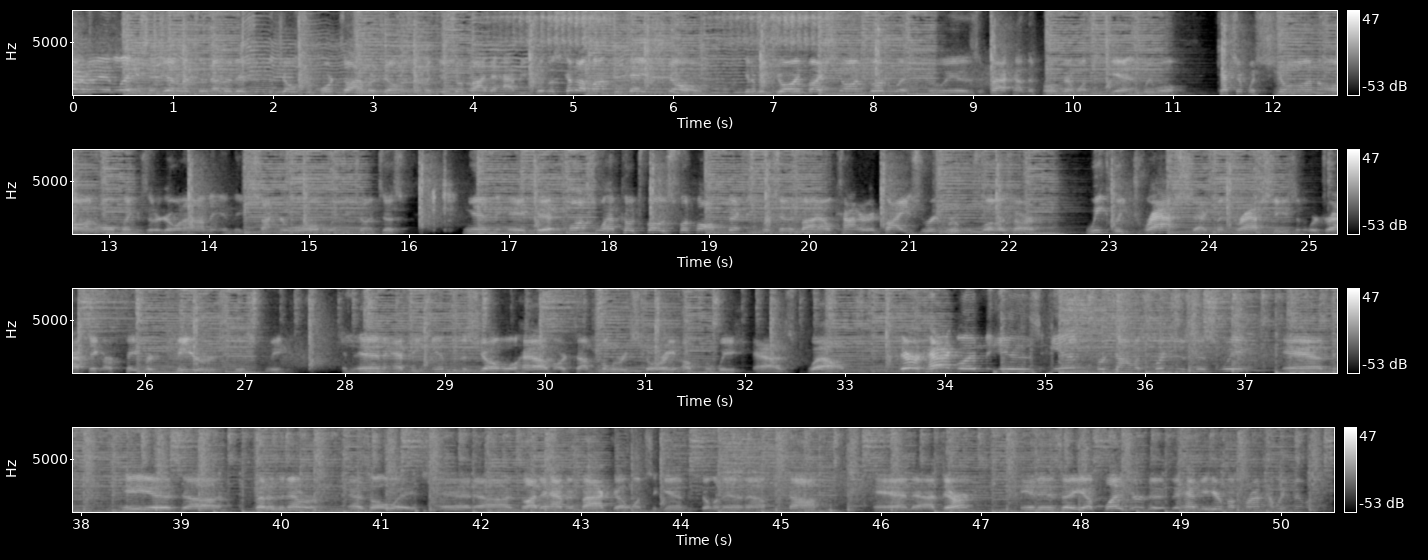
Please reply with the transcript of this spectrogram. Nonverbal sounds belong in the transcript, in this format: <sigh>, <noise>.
Welcome in, ladies and gentlemen, to another edition of the Jones Report. Tyler Jones is with you. So glad to have you with us. Coming up on today's show, We're going to be joined by Shaun Goodwin, who is back on the program once again. We will catch up with Shaun on all things that are going on in the soccer world when he joins us in a bit. Plus, we'll have Coach Bo's football fix presented by O'Connor Advisory Group, as well as our weekly draft segment, draft season. We're drafting our favorite beers this week. And then at the end of the show, we'll have our tomfoolery story of the week as well. Derek Haglund is in for Thomas Bridges this week, and he is uh, better than ever, as always. And uh, glad to have him back uh, once again, filling in uh, for Tom. And uh, Derek, it is a, a pleasure to, to, have you here, my friend. How are we feeling?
